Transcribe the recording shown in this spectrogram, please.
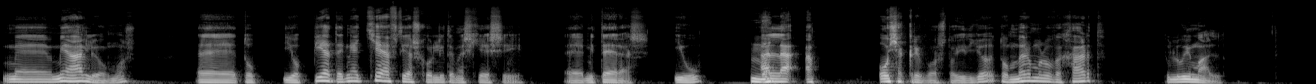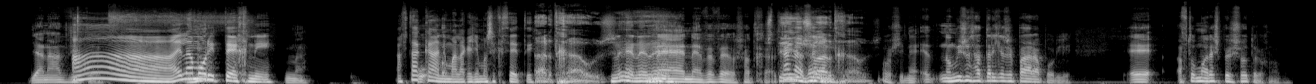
με μία άλλη όμως, ε, το, η οποία ταινία και αυτή ασχολείται με σχέση ε, μητέρας ιού, Ναι. αλλά α, όχι ακριβώς το ίδιο, το Murmur of a Heart του Louis Mal. Για να δείτε. Α, έλα μωρή τέχνη Ναι. Αυτά κάνει μαλάκα και μας εκθέτει Art House. Ναι, ναι, ναι Ναι, ναι, βεβαίως. Art House. Τέλειος δεν- ο Art House. Όχι, ναι. Ε, Νομίζω θα τέριαζε πάρα πολύ. Ε, αυτό μου αρέσει περισσότερο, έχω να πω.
